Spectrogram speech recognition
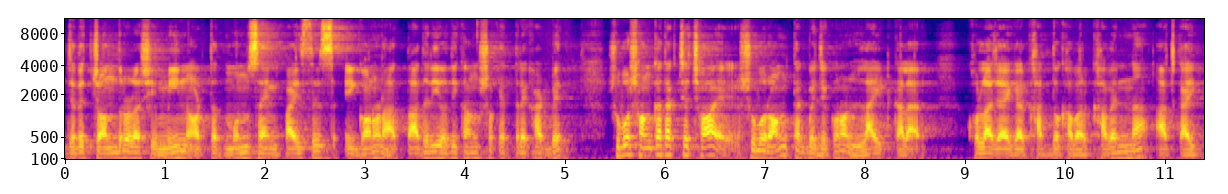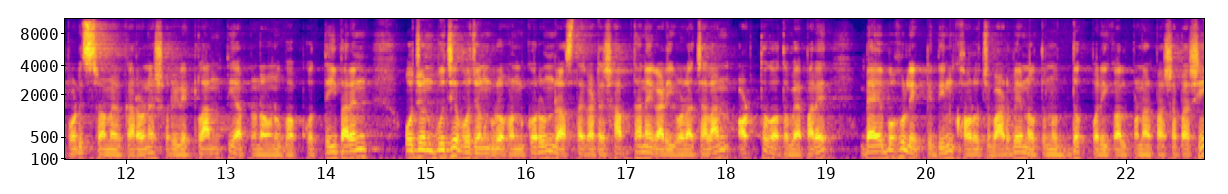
যাদের চন্দ্র রাশি মিন অর্থাৎ মুন সাইন পাইসিস এই গণনা তাদেরই অধিকাংশ ক্ষেত্রে খাটবে শুভ সংখ্যা থাকছে ছয়, শুভ রং থাকবে যে কোনো লাইট কালার খোলা জায়গার খাদ্য খাবার খাবেন না। আজ কায়িক পরিশ্রমের কারণে শরীরে ক্লান্তি আপনারা অনুভব করতেই পারেন। ওজন বুঝে ভোজন গ্রহণ করুন। রাস্তাঘাটে সাবধানে গাড়ি ঘোড়া চালান। অর্থগত ব্যাপারে ব্যয়বহুল একটি দিন খরচ বাড়বে। নতুন উদ্যোগ পরিকল্পনার পাশাপাশি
